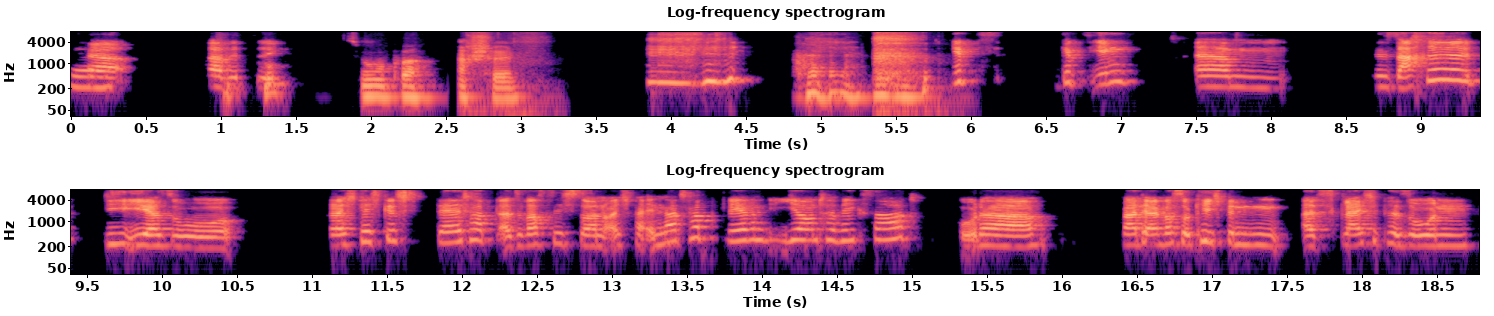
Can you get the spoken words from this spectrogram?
Ja. Ja, war witzig. Super. Ach schön. Gibt's gibt's irgend ähm, 'ne Sache, die ihr so euch festgestellt habt, also was sich so an euch verändert habt, während ihr unterwegs wart? Oder wart ihr einfach so: „Okay, ich bin als gleiche Person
